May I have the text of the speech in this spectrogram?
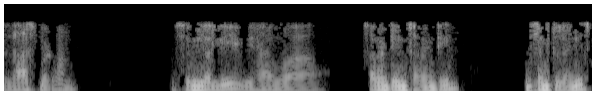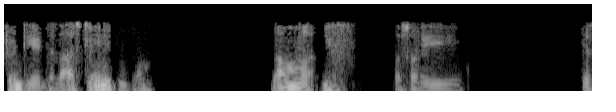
last but one Similarly, we have uh, 17, 17, jump to line is 28. The last line it will come from uh, if, oh, sorry, yes.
